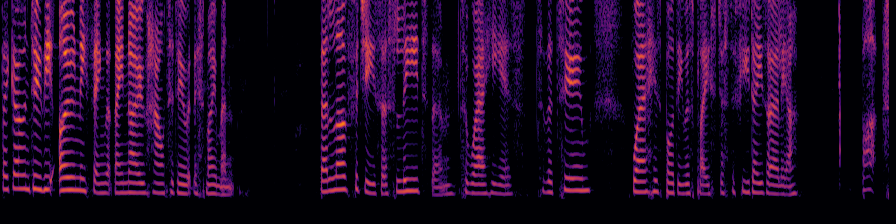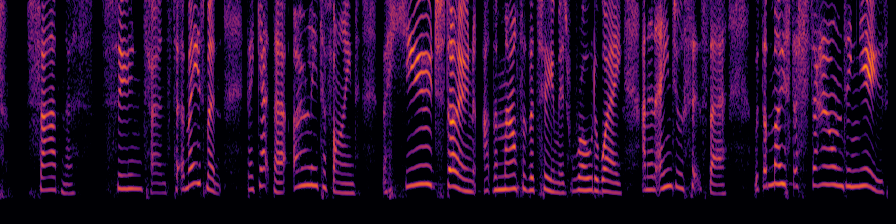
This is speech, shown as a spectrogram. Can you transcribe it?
they go and do the only thing that they know how to do at this moment. Their love for Jesus leads them to where he is, to the tomb where his body was placed just a few days earlier. But sadness soon turns to amazement. They get there only to find the huge stone at the mouth of the tomb is rolled away, and an angel sits there with the most astounding news.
